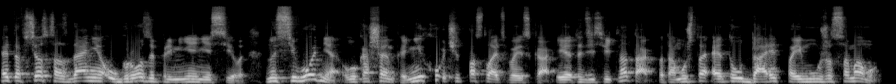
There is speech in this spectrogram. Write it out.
это все создание угрозы применения силы. Но сегодня Лукашенко не хочет послать войска, и это действительно так, потому что это ударит по ему уже самому.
